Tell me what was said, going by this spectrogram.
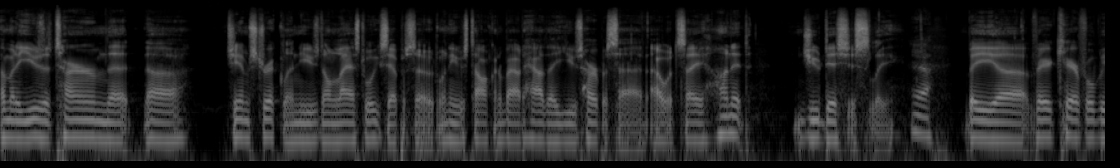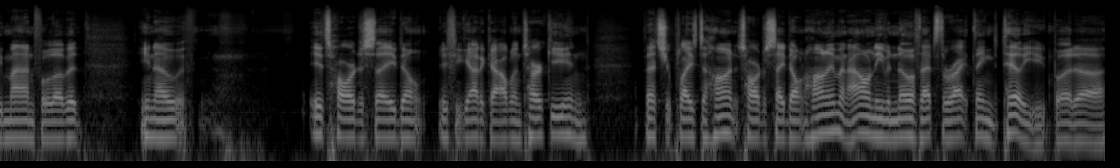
I'm going to use a term that uh, Jim Strickland used on last week's episode when he was talking about how they use herbicide. I would say hunt it judiciously. Yeah. be uh, very careful, be mindful of it. You know, if, it's hard to say don't if you got a goblin turkey and that's your place to hunt. It's hard to say don't hunt him, and I don't even know if that's the right thing to tell you. But uh,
